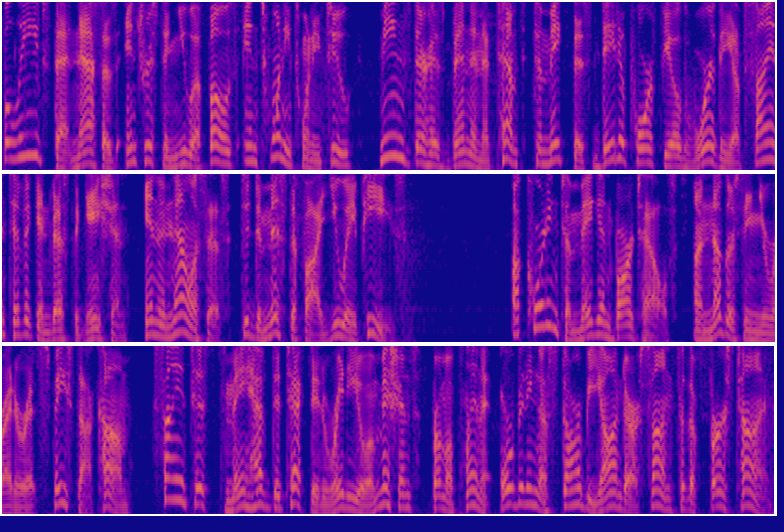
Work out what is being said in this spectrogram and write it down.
believes that NASA's interest in UFOs in 2022 means there has been an attempt to make this data poor field worthy of scientific investigation and analysis to demystify UAPs. According to Meghan Bartels, another senior writer at Space.com, scientists may have detected radio emissions from a planet orbiting a star beyond our Sun for the first time.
